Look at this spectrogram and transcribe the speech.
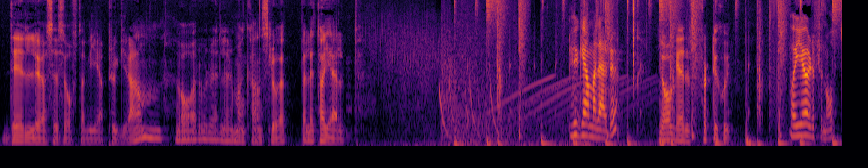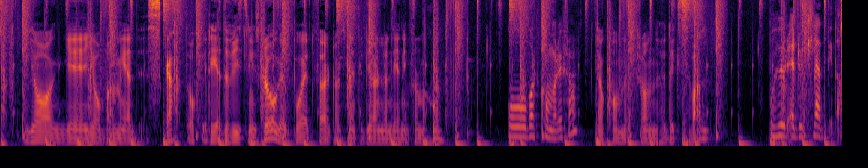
det löser sig ofta via programvaror eller man kan slå upp eller ta hjälp. Hur gammal är du? Jag är 47. Vad gör du för något? Jag eh, jobbar med skatt och redovisningsfrågor på ett företag som heter Björn Lundén Information. Och vart kommer du ifrån? Jag kommer från Hudiksvall. Och hur är du klädd idag?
